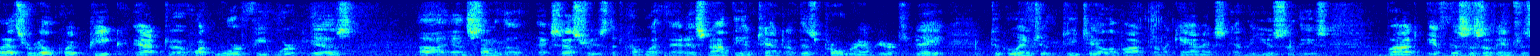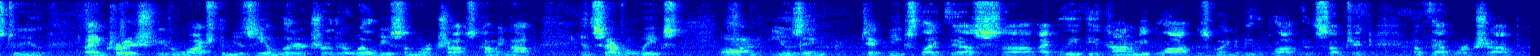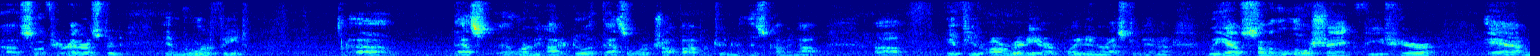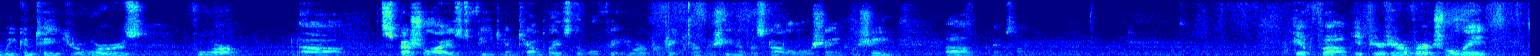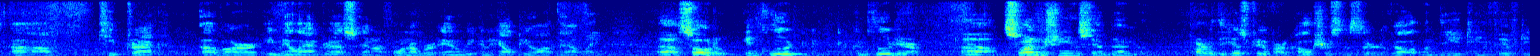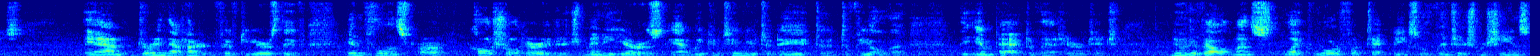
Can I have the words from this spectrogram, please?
Well, that's a real quick peek at uh, what ruler feet work is uh, and some of the accessories that come with that. It's not the intent of this program here today to go into detail about the mechanics and the use of these. But if this is of interest to you, I encourage you to watch the museum literature. There will be some workshops coming up in several weeks on using techniques like this. Uh, I believe the economy block is going to be the block that's subject of that workshop. Uh, so if you're interested in ruler feet, uh, that's learning how to do it. That's a workshop opportunity that's coming up. Uh, if you already are quite interested in it, we have some of the low shank feet here, and we can take your orders for uh, specialized feet and templates that will fit your particular machine if it's not a low shank machine. Uh, next slide. If, uh, if you're here virtually, uh, keep track of our email address and our phone number, and we can help you out that way. Uh, so to include, conclude here, uh, sewing machines have been part of the history of our culture since their development in the 1850s. And during that 150 years, they've influenced our cultural heritage many years, and we continue today to, to feel the, the impact of that heritage new developments like ruler foot techniques with vintage machines,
